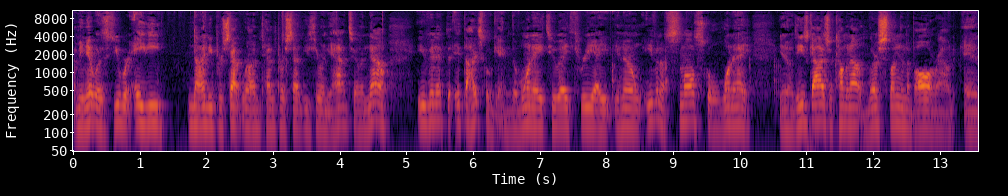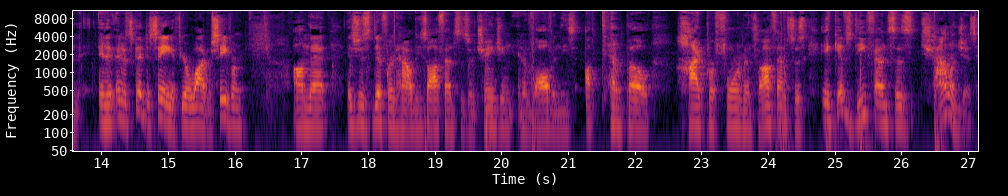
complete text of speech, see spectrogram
I mean, it was you were 80, 90% run, 10% you threw when you had to. And now even at the at the high school game, the one A, two A, three A, you know, even a small school one A, you know, these guys are coming out and they're slinging the ball around, and and it, and it's good to see if you're a wide receiver, um, that it's just different how these offenses are changing and evolving. These up tempo, high performance offenses, it gives defenses challenges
